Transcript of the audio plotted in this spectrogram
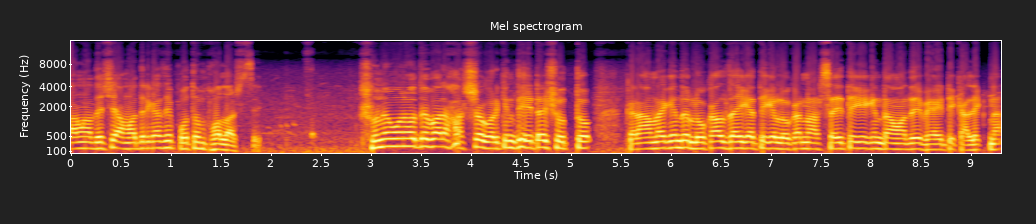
বাংলাদেশে আমাদের কাছে প্রথম ফল আসছে। শুনে মনে হতে পারে হাস্যকর, কিন্তু এটাই সত্য। কারণ আমরা কিন্তু লোকাল জায়গা থেকে লোকাল নার্সারি থেকে কিন্তু আমাদের ভ্যারাইটি কালেক্ট না।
